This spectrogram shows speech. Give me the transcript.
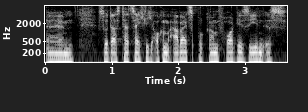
ähm, so dass tatsächlich auch im Arbeitsprogramm vorgesehen ist,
